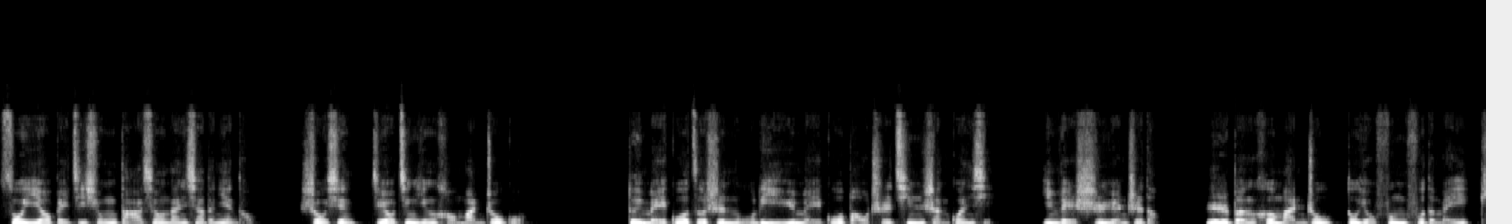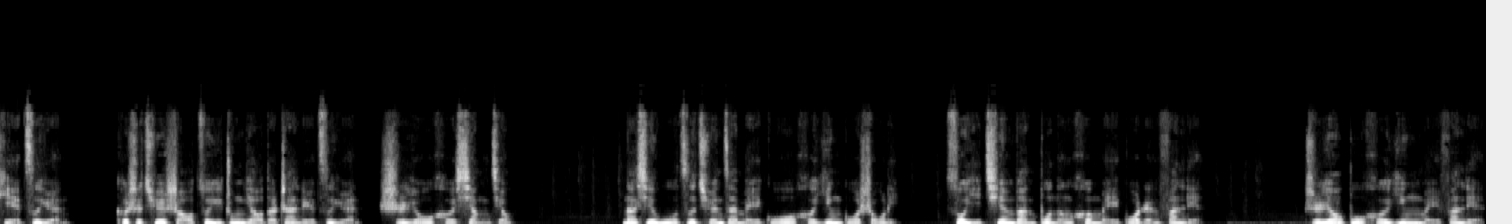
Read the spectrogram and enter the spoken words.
所以要北极熊打消南下的念头，首先就要经营好满洲国。对美国，则是努力与美国保持亲善关系，因为石原知道，日本和满洲都有丰富的煤铁资源。可是缺少最重要的战略资源——石油和橡胶，那些物资全在美国和英国手里，所以千万不能和美国人翻脸。只要不和英美翻脸，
